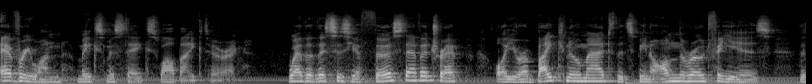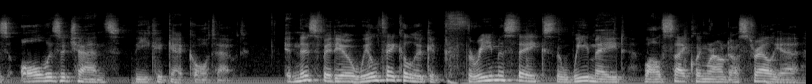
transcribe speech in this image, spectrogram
Everyone makes mistakes while bike touring. Whether this is your first ever trip or you're a bike nomad that's been on the road for years, there's always a chance that you could get caught out. In this video, we'll take a look at three mistakes that we made while cycling around Australia,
